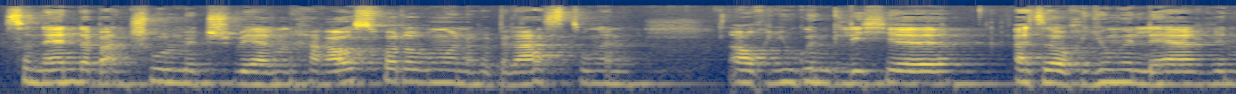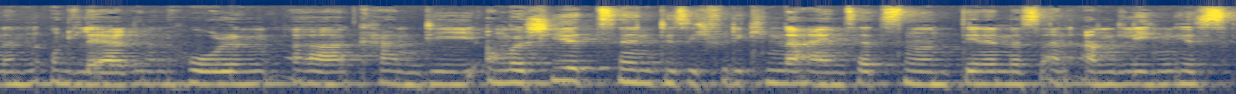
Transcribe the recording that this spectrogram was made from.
so nennt, aber an Schulen mit schweren Herausforderungen oder Belastungen, auch Jugendliche, also auch junge Lehrerinnen und Lehrerinnen holen äh, kann, die engagiert sind, die sich für die Kinder einsetzen und denen es ein Anliegen ist,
